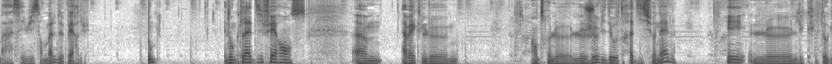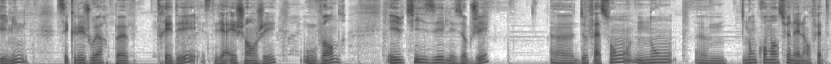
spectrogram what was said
bah, c'est 800 balles de perdu. Donc, donc la différence euh, avec le, entre le, jeu vidéo traditionnel et le, les crypto gaming, c'est que les joueurs peuvent trader, c'est-à-dire échanger ou vendre et utiliser les objets de façon non, non conventionnelle en fait.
